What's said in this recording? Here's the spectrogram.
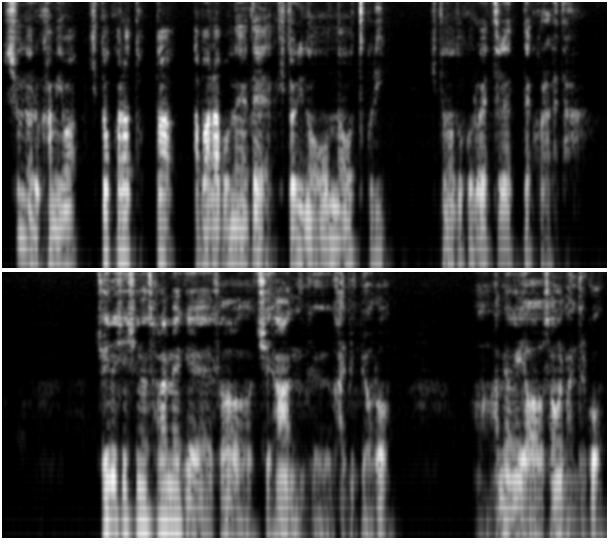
슈나르 카미와 히토카라 텄다 아바라보네데 히토리노 온나오 츠쿠리 히토노 도코로에 드레떼 코라레다. 주인이신 신은 사람에게서 취한 그 갈비뼈로 어, 한 명의 여성을 만들고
